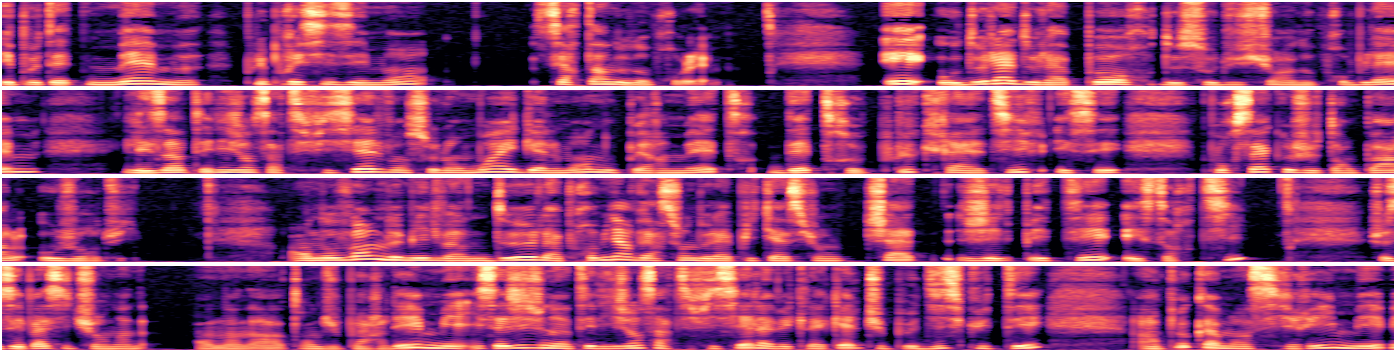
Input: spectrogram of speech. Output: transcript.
et peut-être même plus précisément certains de nos problèmes. Et au-delà de l'apport de solutions à nos problèmes, les intelligences artificielles vont selon moi également nous permettre d'être plus créatifs et c'est pour ça que je t'en parle aujourd'hui. En novembre 2022, la première version de l'application ChatGPT est sortie. Je ne sais pas si tu en as entendu parler, mais il s'agit d'une intelligence artificielle avec laquelle tu peux discuter, un peu comme un Siri, mais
